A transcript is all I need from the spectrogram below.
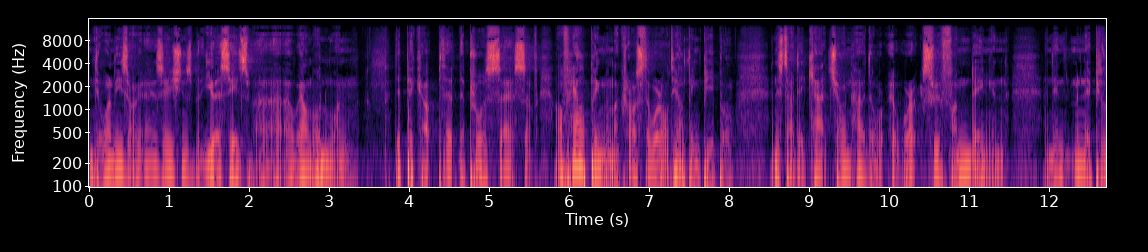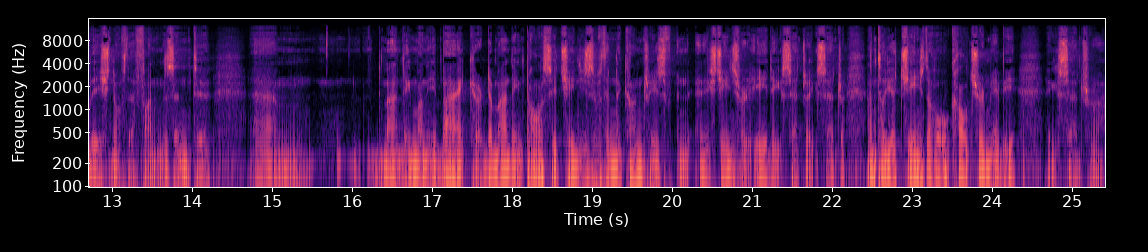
into one of these organizations, but USAID's a, a well known one they pick up the, the process of, of helping them across the world, helping people, and they start to catch on how the, it works through funding and, and then manipulation of the funds into um, demanding money back or demanding policy changes within the countries in, in exchange for aid, etc., etc., until you change the whole culture, maybe, etc.,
